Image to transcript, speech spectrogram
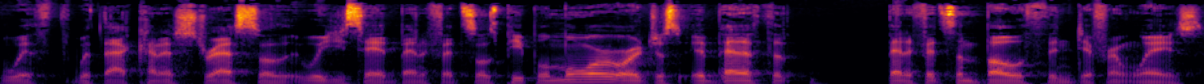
with with that kind of stress. So would you say it benefits those people more or just it benefit benefits them both in different ways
